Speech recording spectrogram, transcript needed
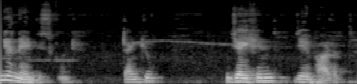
నిర్ణయం తీసుకోండి. థ్యాంక్ యూ జై హింద్ జై భారత్.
